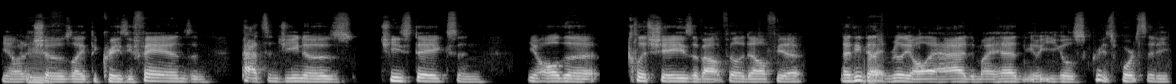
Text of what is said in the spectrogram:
You know, and it mm. shows like the crazy fans and Pats and Geno's cheesesteaks and you know all the cliches about Philadelphia. And I think that's right. really all I had in my head. You know, Eagles, great sports city,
